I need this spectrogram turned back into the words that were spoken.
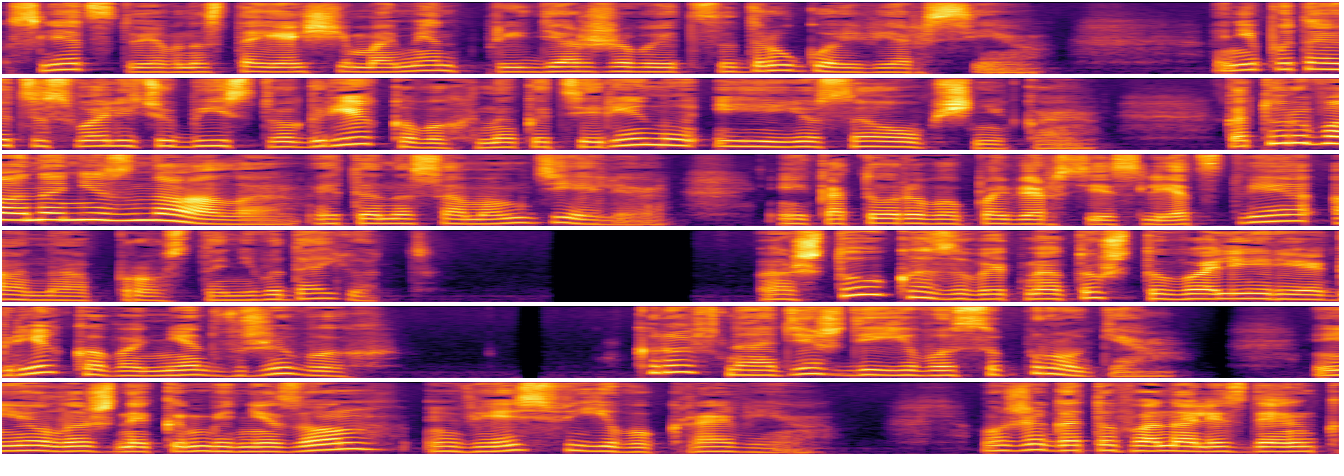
Следствие в настоящий момент придерживается другой версии. Они пытаются свалить убийство Грековых на Катерину и ее сообщника, которого она не знала, это на самом деле, и которого, по версии следствия, она просто не выдает. А что указывает на то, что Валерия Грекова нет в живых? Кровь на одежде его супруги. Ее лыжный комбинезон весь в его крови. Уже готов анализ ДНК,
